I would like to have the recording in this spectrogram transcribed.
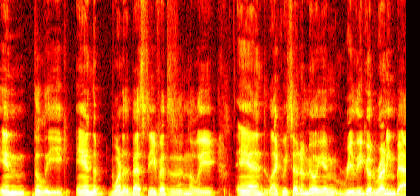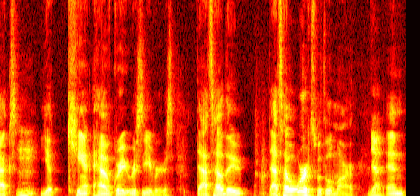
in the league and the one of the best defenses in the league, and like we said, a million really good running backs, Mhm. you can't have great receivers. That's how they. That's how it works with Lamar. Yeah. And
